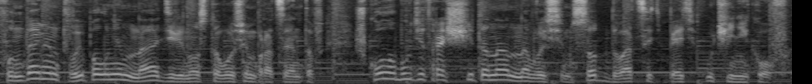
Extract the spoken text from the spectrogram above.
Фундамент выполнен на 98%. Школа будет рассчитана на 825 учеников.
